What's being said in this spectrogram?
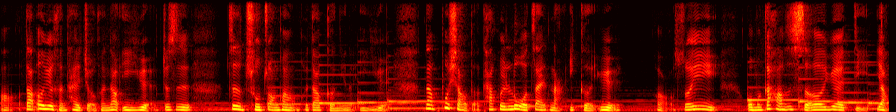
哦，到二月可能太久，可能到一月就是。这出状况会到隔年的一月，那不晓得它会落在哪一个月哦，所以我们刚好是十二月底要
